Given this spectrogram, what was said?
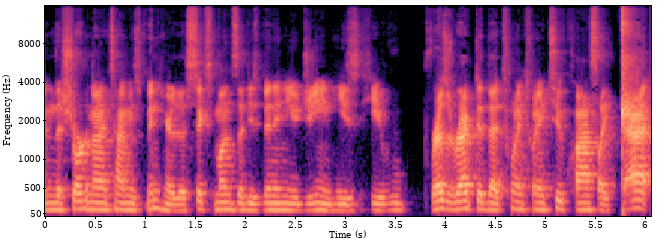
in the short amount of time he's been here, the six months that he's been in Eugene. He's he resurrected that 2022 class like that.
